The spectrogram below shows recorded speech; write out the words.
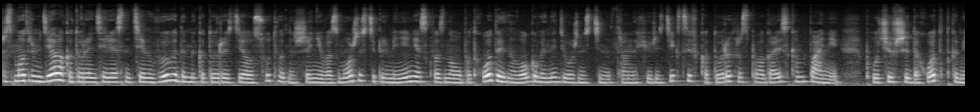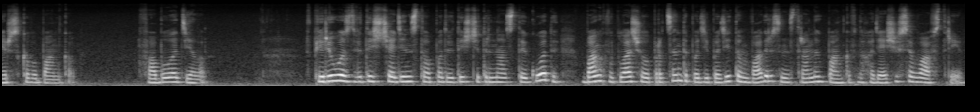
Рассмотрим дело, которое интересно теми выводами, которые сделал суд в отношении возможности применения сквозного подхода и налоговой надежности иностранных юрисдикций, в которых располагались компании, получившие доход от коммерческого банка. Фабула дела. В период с 2011 по 2013 годы банк выплачивал проценты по депозитам в адрес иностранных банков, находящихся в Австрии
